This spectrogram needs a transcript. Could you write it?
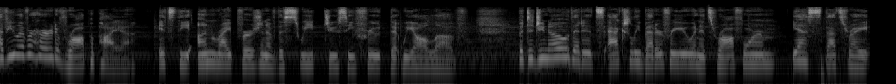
Have you ever heard of raw papaya? It's the unripe version of the sweet, juicy fruit that we all love. But did you know that it's actually better for you in its raw form? Yes, that's right.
